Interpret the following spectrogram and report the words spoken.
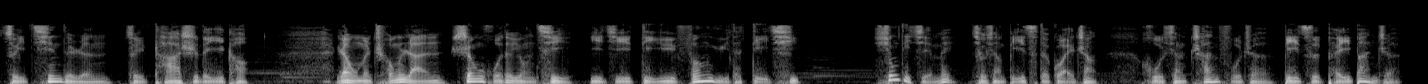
最亲的人、最踏实的依靠，让我们重燃生活的勇气以及抵御风雨的底气。兄弟姐妹就像彼此的拐杖，互相搀扶着，彼此陪伴着，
